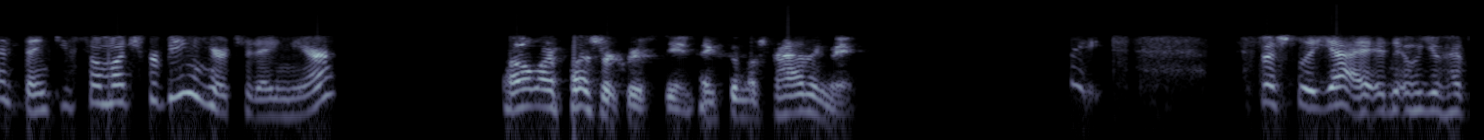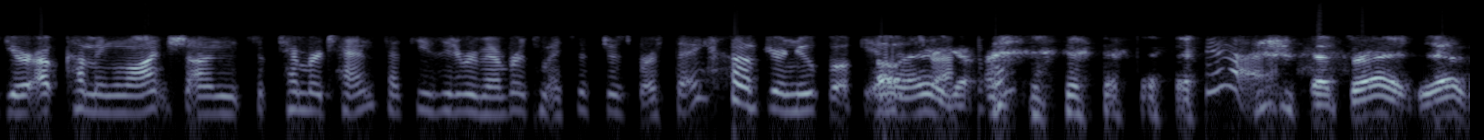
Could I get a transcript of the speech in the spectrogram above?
And thank you so much for being here today, Nir. Well, my pleasure, Christine. Thanks so much for having me. Great. Especially, yeah, I know you have your upcoming launch on September 10th. That's easy to remember. It's my sister's birthday of your new book. Oh, there you go. yeah. That's right. Yes,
